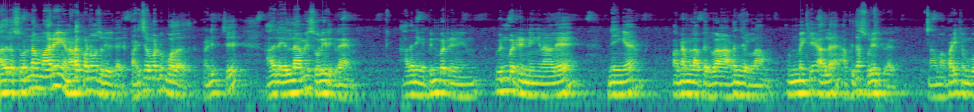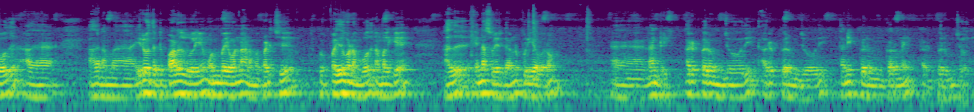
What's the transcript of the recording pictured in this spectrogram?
அதில் சொன்ன மாதிரி இங்கே நடக்கணும்னு சொல்லியிருக்காரு. படித்தா மட்டும் போதாது. படித்து அதில் எல்லாமே சொல்லியிருக்கிறேன். அதை நீங்கள் பின்பற்றி பின்பற்றினீங்கனாலே நீங்கள் மரணமில்லா பெருவா அடைஞ்சிடலாம் உண்மைக்கே அதில் அப்படி தான் சொல்லியிருக்கிறாரு. நம்ம படிக்கும்போது அதை அதை நம்ம இருபத்தெட்டு பாடல்களையும் ஒன் பை ஒன்னாக நம்ம படித்து இப்போ இது பண்ணும்போது நம்மளுக்கே அது என்ன சொல்லியிருக்காருன்னு புரிய வரும். நன்றி. அருட்பெரும் ஜோதி அருட்பெரும் ஜோதி தனிப்பெரும் கருணை அருட்பெரும் ஜோதி.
